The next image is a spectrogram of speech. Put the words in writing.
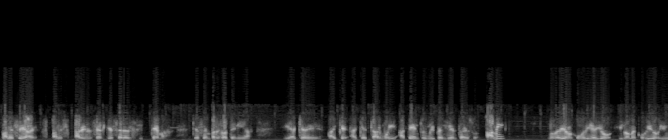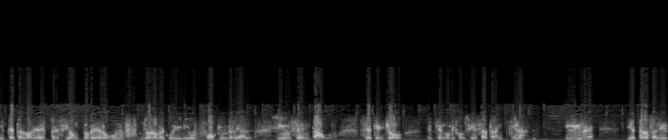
parecía, parece, parece ser que ese era el sistema que esa empresa tenía y hay que, hay que, hay que estar muy atento y muy pendiente de eso. A mí no me dieron, como dije yo, y no me he cogido, y usted perdone la expresión, no me dieron un, yo no me cogí ni un fucking real, ni un centavo. O sea que yo tengo mi conciencia tranquila y libre y espero salir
